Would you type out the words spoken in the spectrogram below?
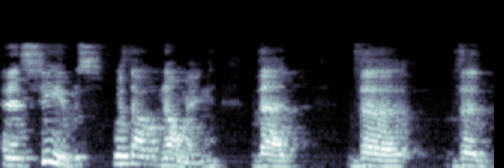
and it seems, without knowing, that the the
